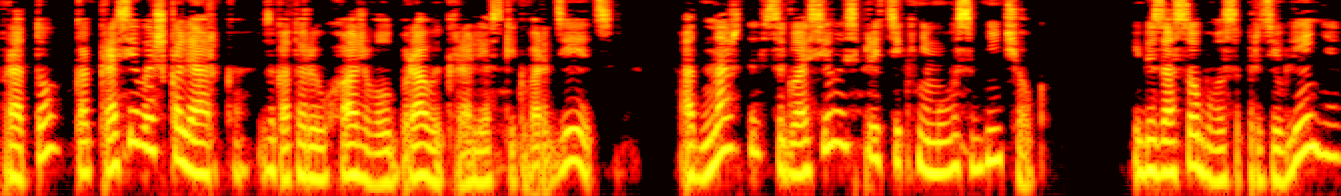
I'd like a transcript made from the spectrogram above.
Про то, как красивая школярка, за которой ухаживал бравый королевский гвардеец, однажды согласилась прийти к нему в особнячок и без особого сопротивления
